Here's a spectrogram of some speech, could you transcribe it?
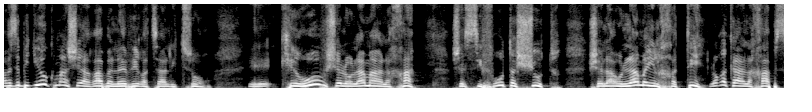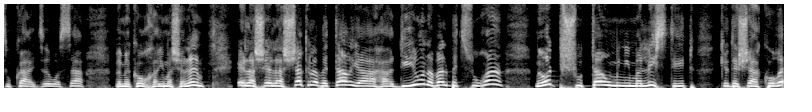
אבל זה בדיוק מה שהרב הלוי רצה ליצור, uh, קירוב של עולם ההלכה של ספרות השו"ת, של העולם ההלכתי, לא רק ההלכה הפסוקה, את זה הוא עשה במקור חיים השלם, אלא של השקלא וטריא, הדיון, אבל בצורה מאוד פשוטה ומינימליסטית, כדי שהקורא,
